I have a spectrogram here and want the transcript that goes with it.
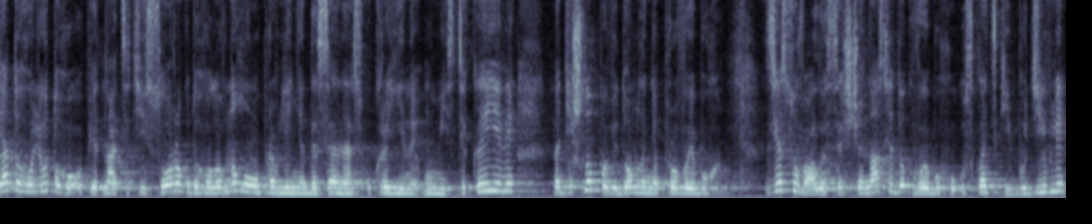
9 лютого о 15.40 до головного управління ДСНС України у місті Києві надійшло повідомлення про вибух. З'ясувалося, що внаслідок вибуху у складській будівлі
